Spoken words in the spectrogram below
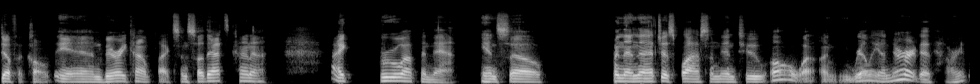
difficult and very complex. And so that's kind of i grew up in that. And so and then that just blossomed into oh well i'm really a nerd at heart.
